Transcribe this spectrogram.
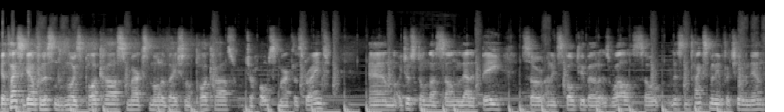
Yeah, thanks again for listening to the Noise Podcast, Mark's Motivational Podcast with your host, Mark Lestrange. Um, I just done that song, Let It Be, so and I spoke to you about it as well. So listen, thanks a million for tuning in.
